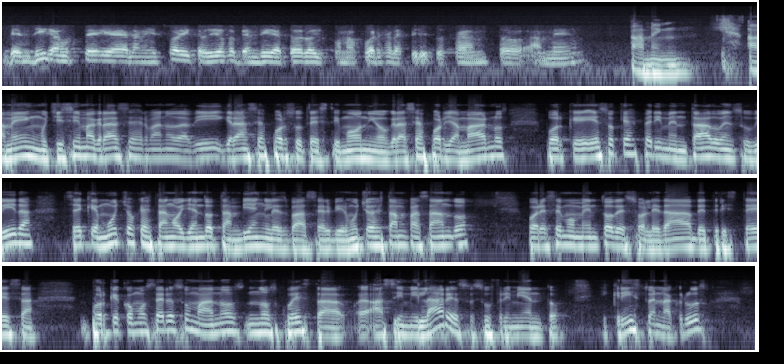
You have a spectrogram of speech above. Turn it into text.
bendiga a usted y a la emisora y que Dios los bendiga a todos con la fuerza del Espíritu Santo. Amén. Amén. Amén. Muchísimas gracias, hermano David. Gracias por su testimonio. Gracias por llamarnos, porque eso que ha experimentado en su vida, sé que muchos que están oyendo también les va a servir. Muchos están pasando por ese momento de soledad, de tristeza, porque como seres humanos nos cuesta asimilar ese sufrimiento. Y Cristo en la cruz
